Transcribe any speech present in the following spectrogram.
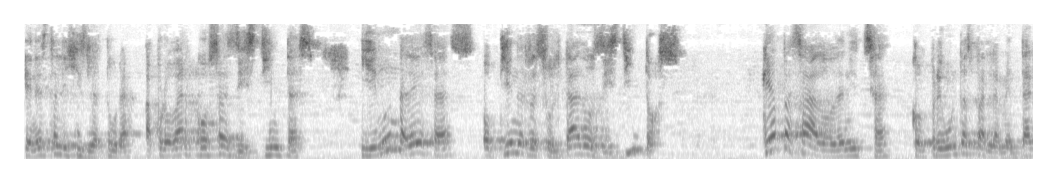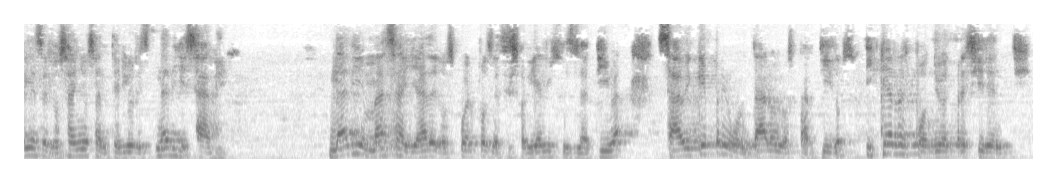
en esta legislatura a probar cosas distintas y en una de esas obtienes resultados distintos? ¿Qué ha pasado, Danitza, con preguntas parlamentarias de los años anteriores? Nadie sabe. Nadie más allá de los cuerpos de asesoría legislativa sabe qué preguntaron los partidos y qué respondió el presidente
